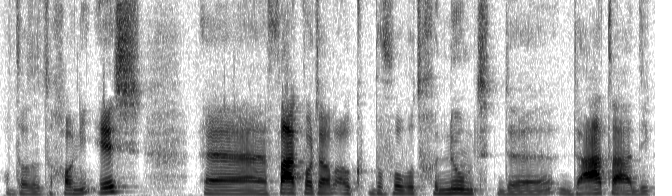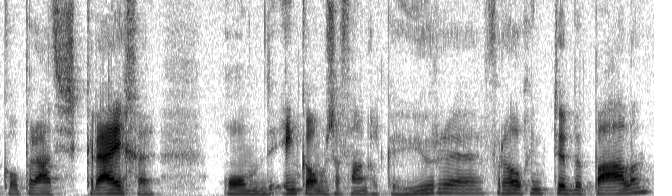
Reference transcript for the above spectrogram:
of dat het gewoon niet is. Uh, vaak wordt dan ook bijvoorbeeld genoemd de data die corporaties krijgen om de inkomensafhankelijke huurverhoging te bepalen.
